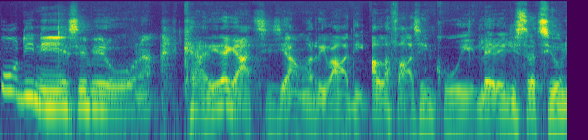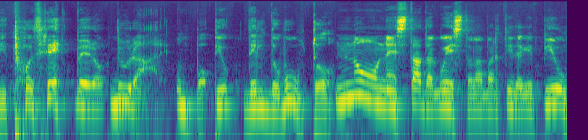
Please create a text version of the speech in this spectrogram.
Udinese Verona. Cari ragazzi, siamo arrivati alla fase in cui le registrazioni potrebbero durare un po' più del dovuto. Non è stata questa la partita che più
